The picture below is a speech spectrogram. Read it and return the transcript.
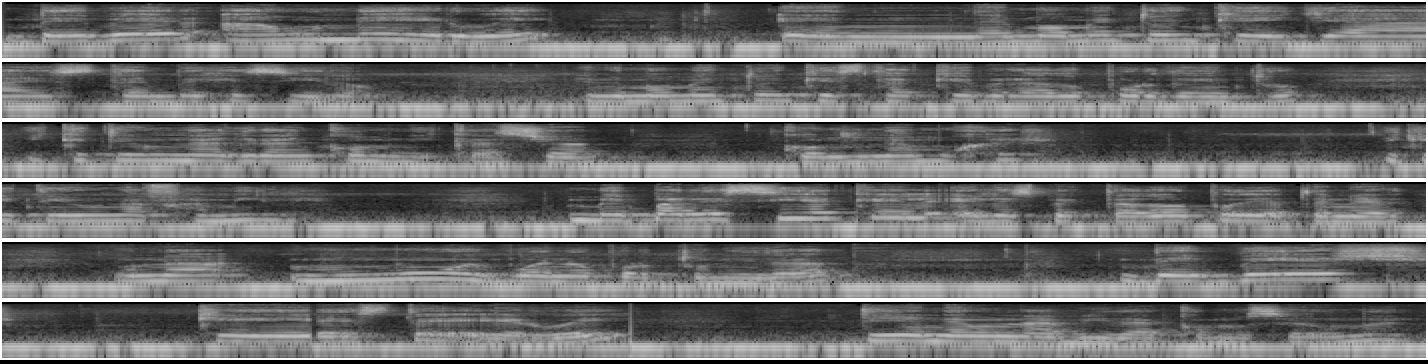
de ver a un héroe en el momento en que ya está envejecido, en el momento en que está quebrado por dentro y que tiene una gran comunicación con una mujer y que tiene una familia me parecía que el, espectador podía tener una muy buena oportunidad de ver que este héroe tiene una vida como ser humano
